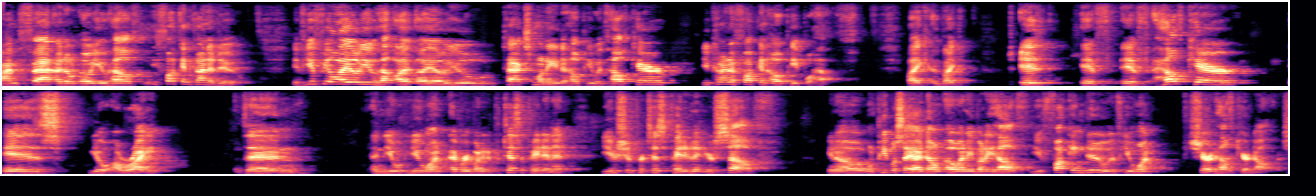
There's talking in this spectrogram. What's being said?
I'm fat, I don't owe you health. You fucking kind of do. If you feel I owe you, I owe you tax money to help you with healthcare, you kind of fucking owe people health. Like like if if healthcare is you know a right, then and you you want everybody to participate in it, you should participate in it yourself You know, when people say I don't owe anybody health, you fucking do if you want shared healthcare dollars.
